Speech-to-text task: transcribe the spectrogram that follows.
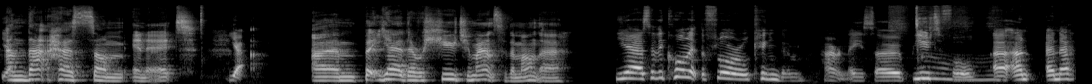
Yeah. and that has some in it. Yeah. Um, but yeah, there are huge amounts of them, aren't there? Yeah, so they call it the Floral Kingdom, apparently. So beautiful. Uh, and and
